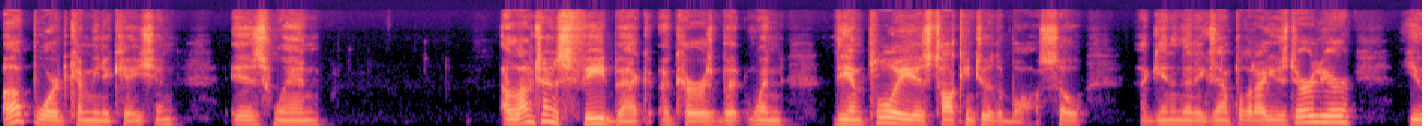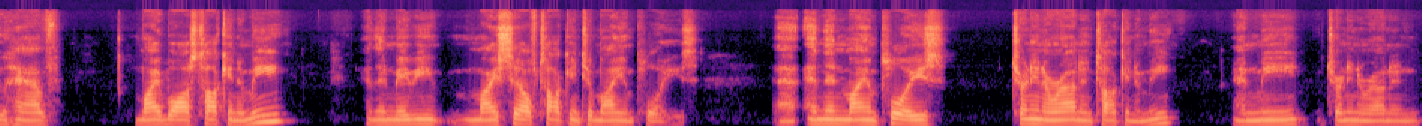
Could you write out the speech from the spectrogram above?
upward communication is when a lot of times feedback occurs but when the employee is talking to the boss. So again in that example that i used earlier you have my boss talking to me and then maybe myself talking to my employees, uh, and then my employees turning around and talking to me, and me turning around and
